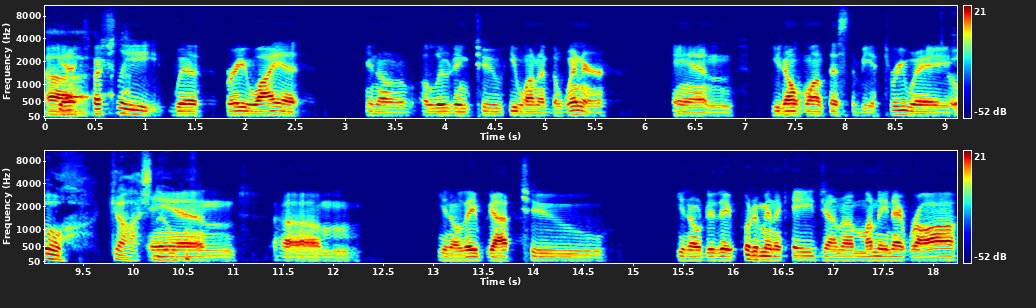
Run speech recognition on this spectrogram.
Uh, yeah, especially with Bray Wyatt, you know, alluding to he wanted the winner, and you don't want this to be a three way. Oh gosh, no. And um, you know, they've got to, you know, do they put him in a cage on a Monday Night Raw?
